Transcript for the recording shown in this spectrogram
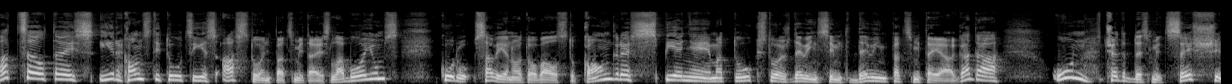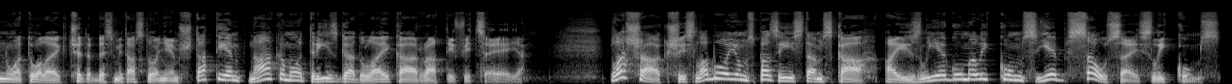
Atceltais ir konstitūcijas 18. labojums, kuru Savienoto Valstu kongress pieņēma 1919. gadā un 46 no tolaik 48 štatiem nākamo trīs gadu laikā ratificēja. Plašāk šis labojums pazīstams kā aizlieguma likums jeb sausais likums,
